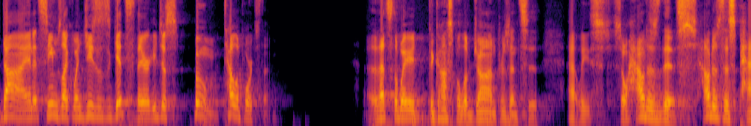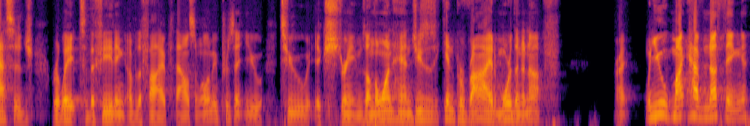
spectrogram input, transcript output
die. And it seems like when Jesus gets there, he just, boom, teleports them. Uh, that's the way the Gospel of John presents it, at least. So, how does this, how does this passage relate to the feeding of the 5,000? Well, let me present you two extremes. On the one hand, Jesus can provide more than enough? When you might have nothing,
